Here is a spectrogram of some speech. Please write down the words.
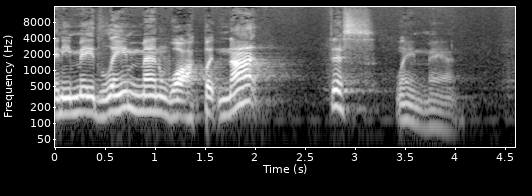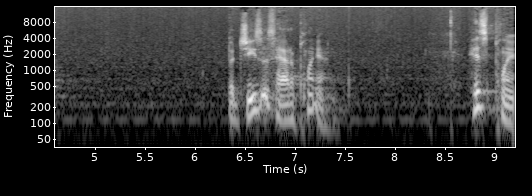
And he made lame men walk, but not this lame man. But Jesus had a plan. His plan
